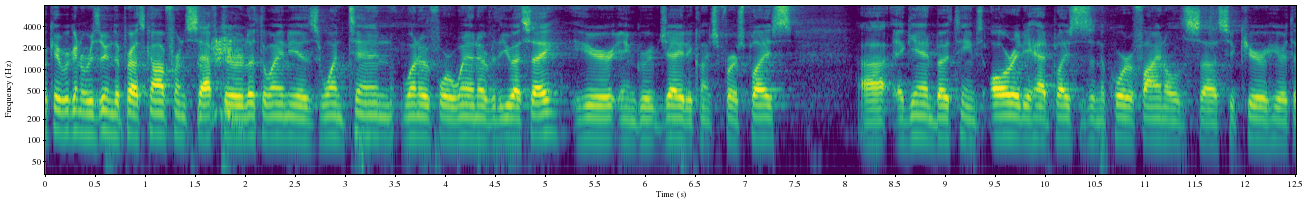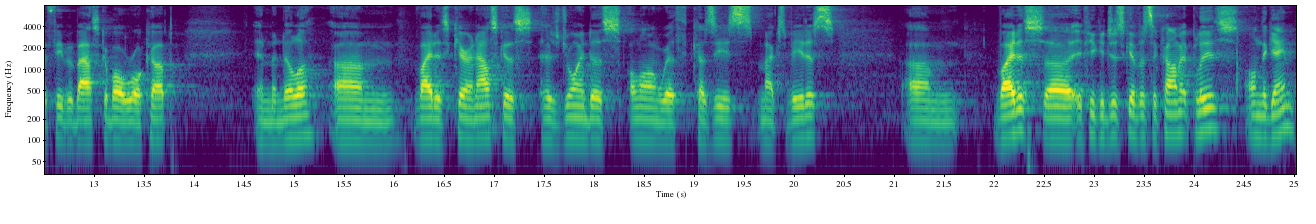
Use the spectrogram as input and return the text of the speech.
Okay, we're going to resume the press conference after Lithuania's 110-104 win over the USA here in Group J to clinch first place. Uh, again, both teams already had places in the quarterfinals uh, secure here at the FIBA Basketball World Cup in Manila. Um, Vaidas Kariniauskas has joined us along with Kazys Maksvytis. Um, Vaidas, uh, if you could just give us a comment, please, on the game.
